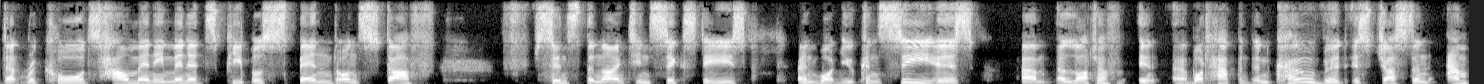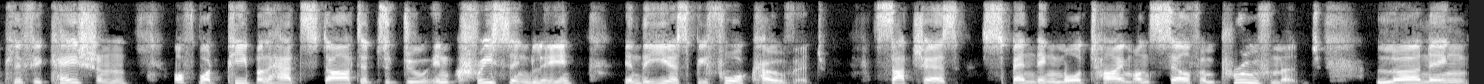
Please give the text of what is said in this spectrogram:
that records how many minutes people spend on stuff since the 1960s and what you can see is um, a lot of uh, what happened in covid is just an amplification of what people had started to do increasingly in the years before covid such as spending more time on self improvement learning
